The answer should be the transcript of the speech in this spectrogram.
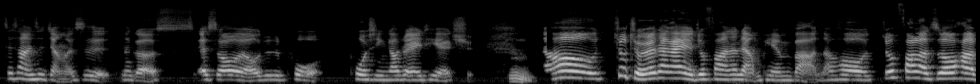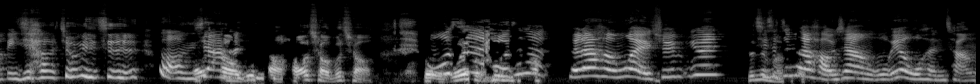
再上一次讲的是那个 SOL 就是破破新高就 ATH，嗯，然后就九月大概也就发了那两篇吧，然后就发了之后，它的币价 就一直往好下。巧不巧，好巧不巧。不是，我真的觉得很委屈，因为其实真的好像我，因为我很长，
